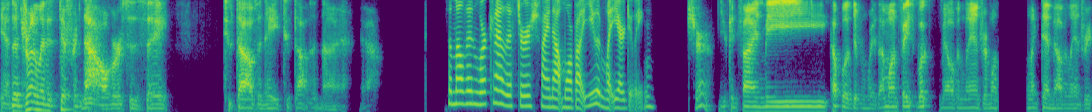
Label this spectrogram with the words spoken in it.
yeah, the adrenaline is different now versus say 2008, 2009. Yeah. So, Melvin, where can our listeners find out more about you and what you're doing? Sure. You can find me a couple of different ways. I'm on Facebook, Melvin Landry. I'm on LinkedIn, Melvin Landry.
